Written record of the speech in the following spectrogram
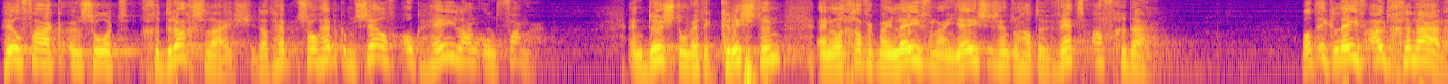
heel vaak een soort gedragslijstje. Dat heb, zo heb ik hem zelf ook heel lang ontvangen. En dus toen werd ik christen en dan gaf ik mijn leven aan Jezus en toen had de wet afgedaan. Want ik leef uit genade.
